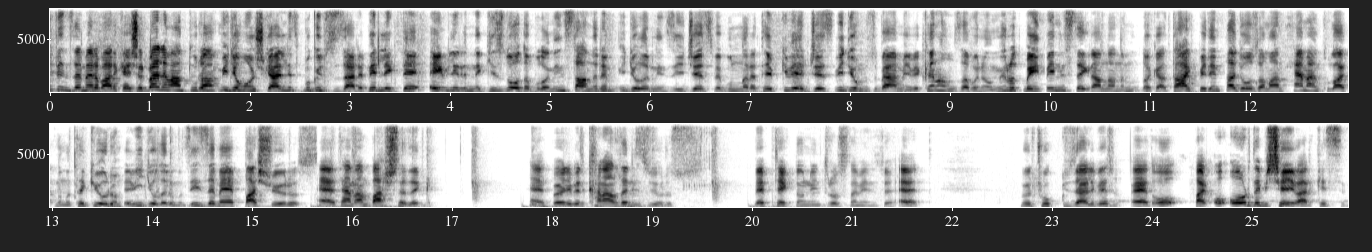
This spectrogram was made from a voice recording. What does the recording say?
Hepinize merhaba arkadaşlar ben hemen Turan videoma hoş geldiniz. Bugün sizlerle birlikte evlerinde gizli oda bulan insanların videolarını izleyeceğiz ve bunlara tepki vereceğiz. Videomuzu beğenmeyi ve kanalımıza abone olmayı unutmayın. Beni Instagram'dan da mutlaka takip edin. Hadi o zaman hemen kulaklığımı takıyorum ve videolarımızı izlemeye başlıyoruz. Evet hemen başladık. Evet böyle bir kanaldan izliyoruz. Web Tekno'nun introsuna benziyor. Evet. Böyle çok güzel bir evet o bak o orada bir şey var kesin.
